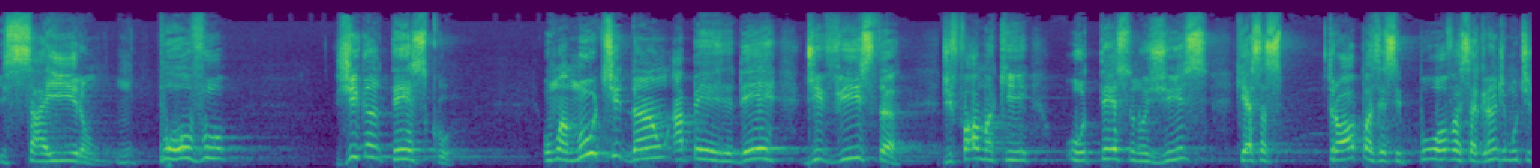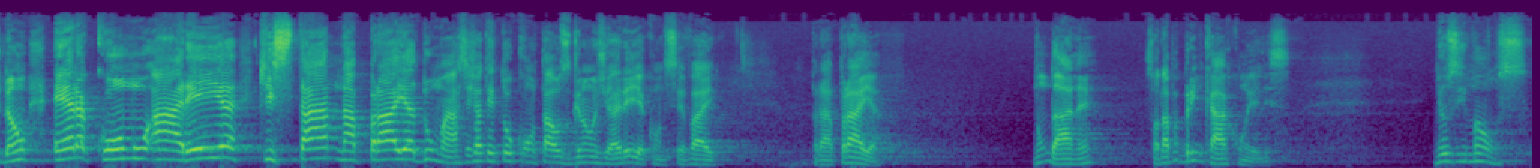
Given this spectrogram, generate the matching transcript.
e saíram, um povo gigantesco, uma multidão a perder de vista, de forma que o texto nos diz que essas tropas, esse povo, essa grande multidão, era como a areia que está na praia do mar. Você já tentou contar os grãos de areia quando você vai para a praia? Não dá, né? Só dá para brincar com eles. Meus irmãos,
